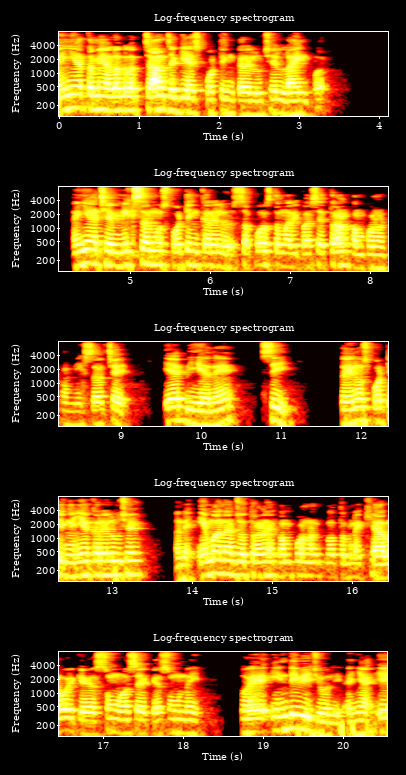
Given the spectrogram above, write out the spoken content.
અહીંયા તમે અલગ અલગ ચાર જગ્યાએ સ્પોટિંગ કરેલું છે લાઈન પર. અહીંયા છે મિક્સરનું સ્પોટિંગ કરેલું. સપોઝ તમારી પાસે ત્રણ કમ્પોનન્ટનું મિક્સર છે એ બી અને સી તો એનું સ્પોટિંગ અહીંયા કરેલું છે. અને એમાંના જો ત્રણેય કમ્પોનન્ટનો તમને ખ્યાલ હોય કે શું હશે કે શું નહીં, તો એ ઇન્ડિવિજ્યુઅલી અહીંયા એ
